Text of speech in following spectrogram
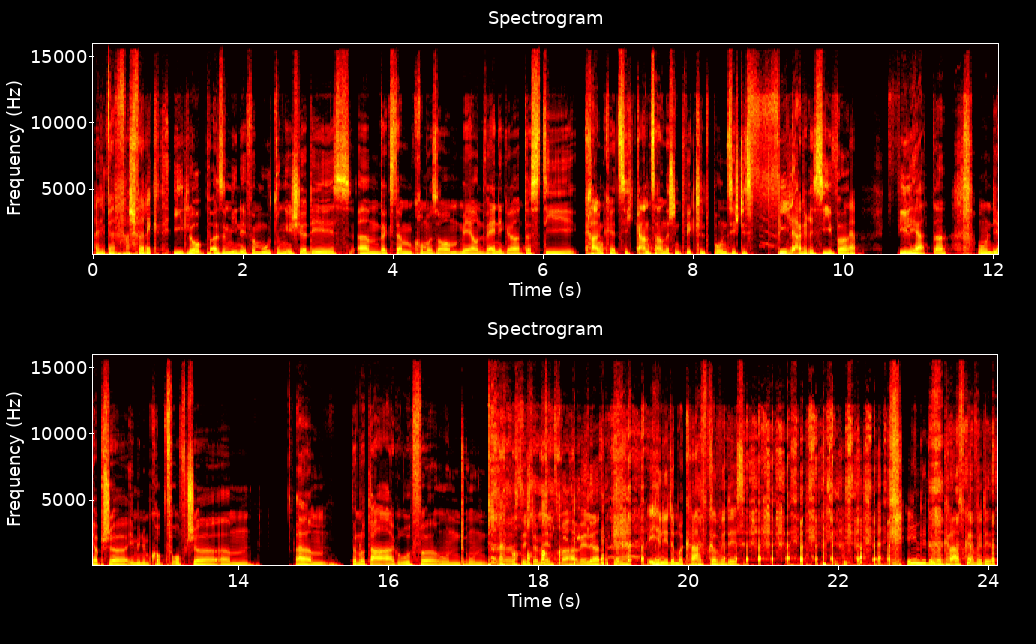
also ich bin fast verreckt. Ich glaube, also meine Vermutung ist ja das, ähm, wächst am Chromosom mehr und weniger, dass die Krankheit sich ganz anders entwickelt. Bei uns ist das viel aggressiver, Ja. viel härter und ich habe schon in meinem Kopf oft schon ähm, ähm, der Notar angerufen und, und äh, das Testament machen will. Ich habe nicht einmal Kraft gehabt für das. ich habe nicht einmal Kraft gehabt für das.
